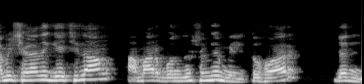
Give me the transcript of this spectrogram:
আমি সেখানে গিয়েছিলাম আমার বন্ধুর সঙ্গে মিলিত হওয়ার জন্য।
